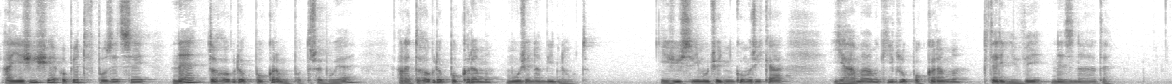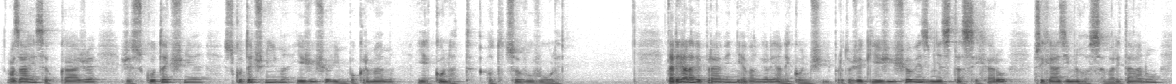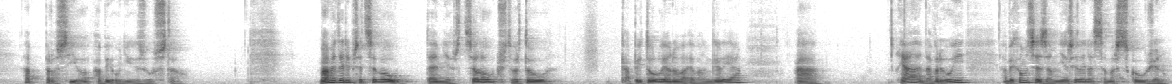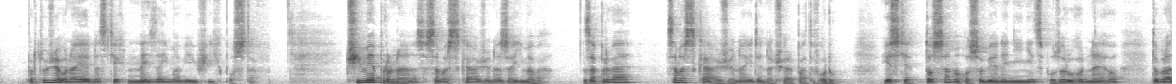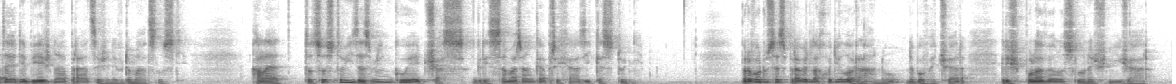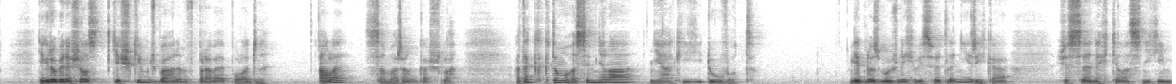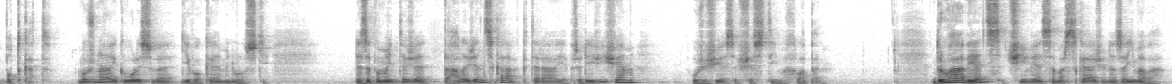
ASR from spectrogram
A Ježíš je opět v pozici ne toho, kdo pokrm potřebuje, ale toho, kdo pokrm může nabídnout. Ježíš svým učedníkům říká, já mám k jídlu pokrm, který vy neznáte. A záhy se ukáže, že skutečně, skutečným Ježíšovým pokrmem je konat Otcovu vůli. Tady ale vyprávění Evangelia nekončí, protože k Ježíšovi z města Sicharu přichází mnoho Samaritánů a prosí ho, aby u nich zůstal. Máme tedy před sebou téměř celou čtvrtou kapitolu Janova Evangelia a já navrhuji, abychom se zaměřili na samarskou ženu protože ona je jedna z těch nejzajímavějších postav. Čím je pro nás samarská žena zajímavá? Za prvé, samarská žena jde načerpat vodu. Jistě, to samo o sobě není nic pozoruhodného, to byla tehdy běžná práce ženy v domácnosti. Ale to, co stojí za zmínku, je čas, kdy samařanka přichází ke studni. Pro vodu se zpravidla chodilo ráno nebo večer, když polevil sluneční žár. Někdo by nešel s těžkým džbánem v pravé poledne. Ale samařanka šla. A tak k tomu asi měla nějaký důvod. Jedno z možných vysvětlení říká, že se nechtěla s nikým potkat. Možná i kvůli své divoké minulosti. Nezapomeňte, že tahle ženská, která je před Ježíšem, už žije se šestým chlapem. Druhá věc, čím je samarská žena zajímavá.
